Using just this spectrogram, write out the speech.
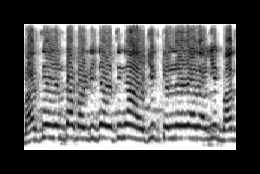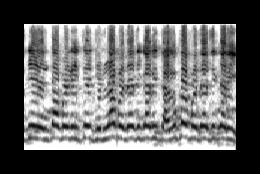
भारतीय जनता पार्टीच्या वतीनं आयोजित केलेल्या या रॅलीत भारतीय जनता पार्टीचे जिल्हा पदाधिकारी तालुका पदाधिकारी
